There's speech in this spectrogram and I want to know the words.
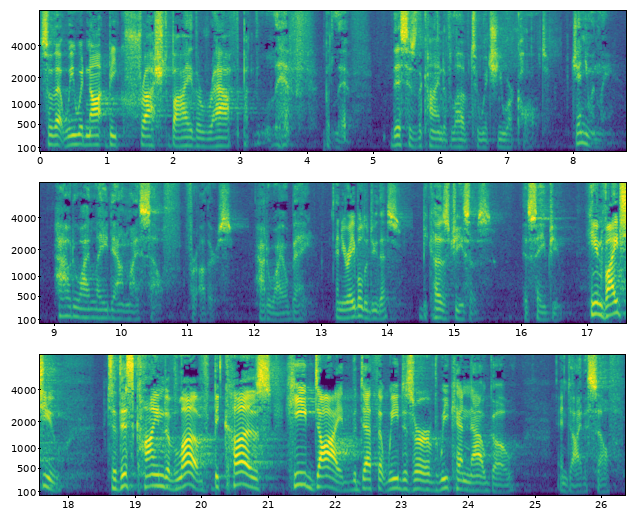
so that we would not be crushed by the wrath, but live, but live. This is the kind of love to which you are called. Genuinely, how do I lay down myself for others? How do I obey? And you're able to do this because Jesus has saved you. He invites you to this kind of love because he died the death that we deserved. We can now go and die to self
